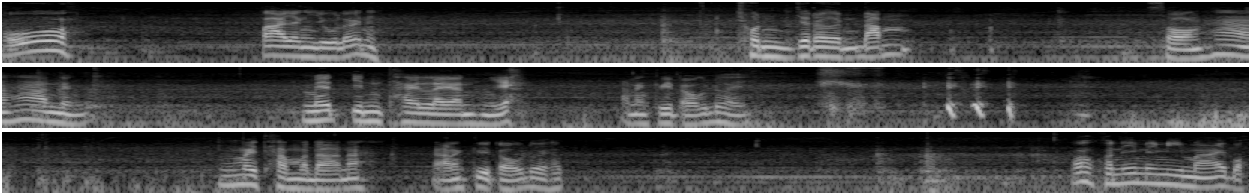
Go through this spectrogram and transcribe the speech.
โอ้ป้ายังอยู่เลยนี่ ชนเจริญดัมสองห้าห้าหนึ่ง Made in Thailand เย้อ่านอังกฤษออกด้วย ไม่ธรรมดานะ อ่านอังกฤษออกด้วยครับอ๋อคนนี้ไม่มีไม้บอก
